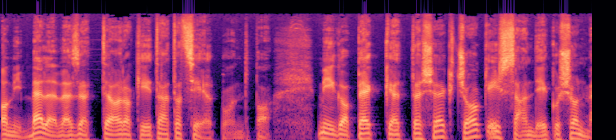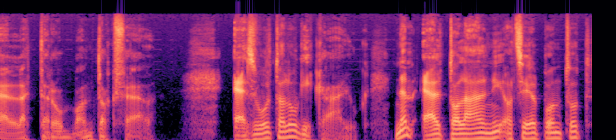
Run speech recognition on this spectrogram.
ami belevezette a rakétát a célpontba, míg a PEC 2 csak és szándékosan mellette robbantak fel. Ez volt a logikájuk. Nem eltalálni a célpontot,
